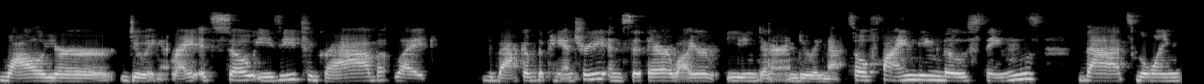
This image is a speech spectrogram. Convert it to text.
while you're doing it, right? It's so easy to grab like the back of the pantry and sit there while you're eating dinner and doing that. So finding those things that's going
